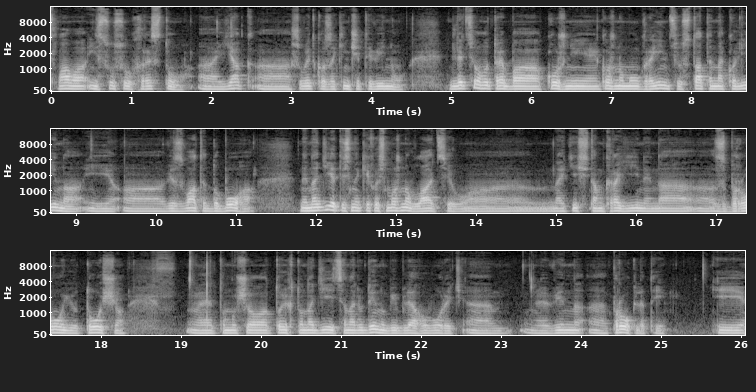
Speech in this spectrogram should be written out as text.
Слава Ісусу Христу! Як швидко закінчити війну? Для цього треба кожні, кожному українцю стати на коліна і візвати до Бога. Не надіятись на якихось можновладців, на якісь там країни, на зброю тощо. Е, Тому що той, хто надіється на людину, Біблія говорить, е, він е, проклятий. І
